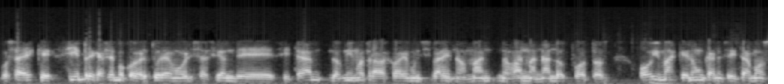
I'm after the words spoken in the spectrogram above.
Vos sabés que siempre que hacemos cobertura de movilización de Citran, los mismos trabajadores municipales nos, man- nos van mandando fotos. Hoy más que nunca necesitamos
